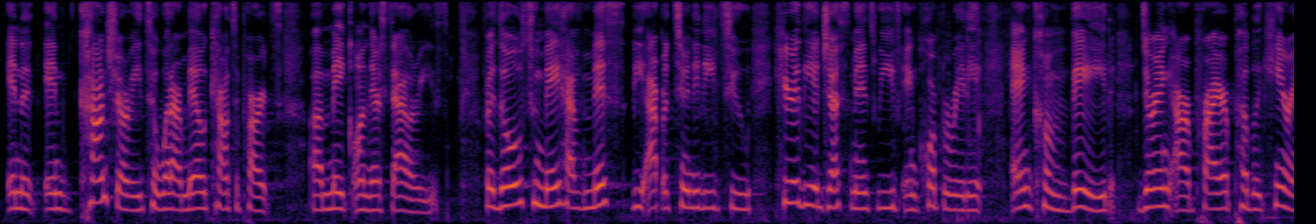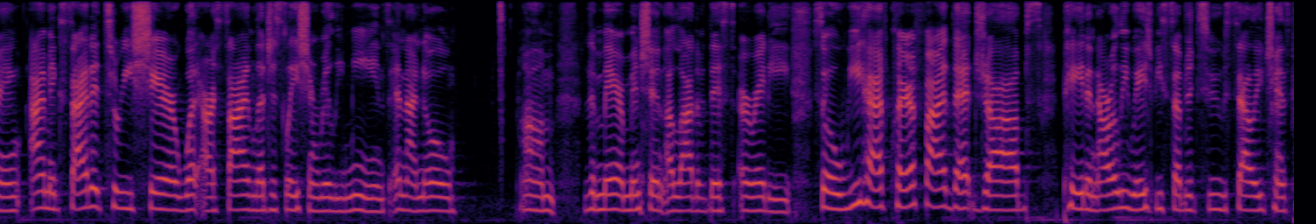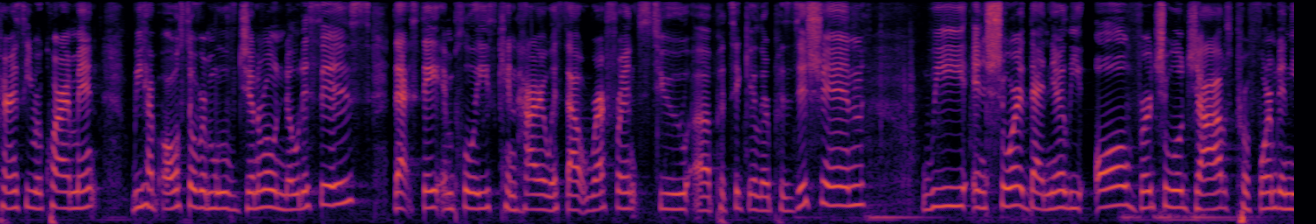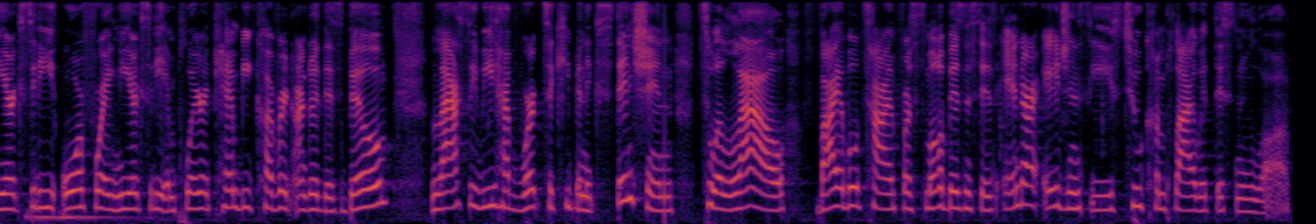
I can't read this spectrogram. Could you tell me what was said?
in, in contrary to what our male counterparts uh, make on their salaries. For those who may have missed the opportunity to hear the adjustments we've incorporated and conveyed during our prior public hearing, I'm excited to reshare what our signed legislation really means. And I know um, the mayor mentioned a lot of this already. So we have clarified that jobs paid an hourly wage be subject to salary transparency requirement. We have also removed general notices that state employees can hire without reference to a particular position. We ensured that nearly all virtual jobs performed in New York City or for a New York City employer can be covered under this bill. Lastly, we have worked to keep an extension to allow viable time for small businesses and our agencies to comply with this new law.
